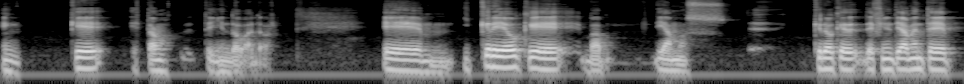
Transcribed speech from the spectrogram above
en qué estamos teniendo valor. Em, y creo que, digamos, creo que definitivamente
